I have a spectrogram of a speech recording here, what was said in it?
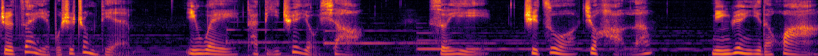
这再也不是重点，因为它的确有效，所以去做就好了。您愿意的话，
